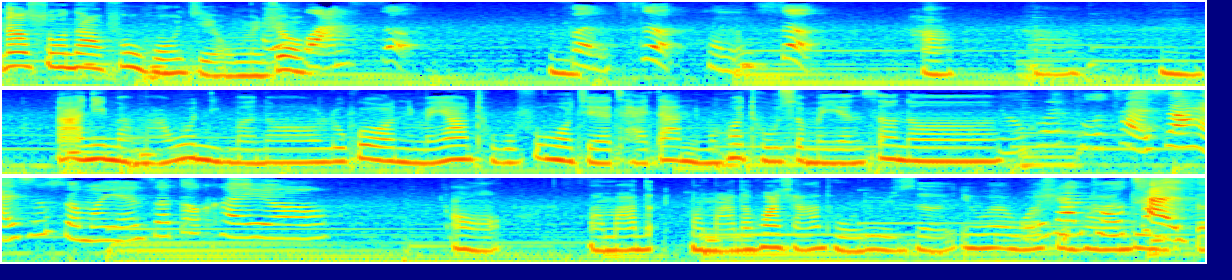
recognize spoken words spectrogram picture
那说到复活节，我们就黄色、粉色、红色。好，安妮妈妈问你们哦，如果你们要涂复活节彩蛋，你们会涂什么颜色呢？你会涂彩色还是什么颜色都可以哦。哦，妈妈的妈妈的话想要涂绿色，因为我喜欢绿色。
